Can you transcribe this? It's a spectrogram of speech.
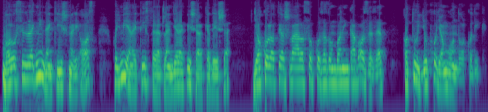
Valószínűleg mindenki ismeri azt, hogy milyen egy tiszteletlen gyerek viselkedése. Gyakorlatias válaszokhoz azonban inkább az vezet, ha tudjuk, hogyan gondolkodik.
